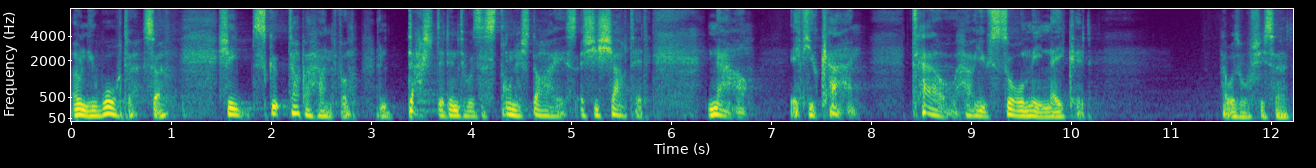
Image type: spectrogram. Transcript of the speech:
only water, so she scooped up a handful and dashed it into his astonished eyes as she shouted, Now, if you can, tell how you saw me naked. That was all she said.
